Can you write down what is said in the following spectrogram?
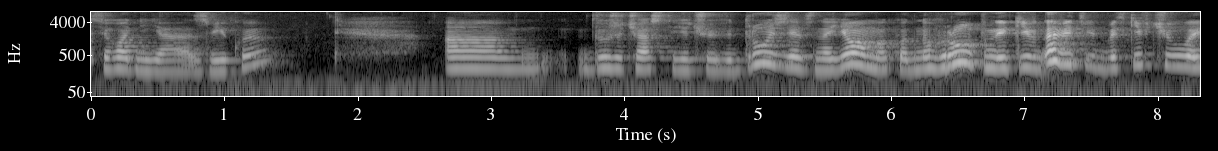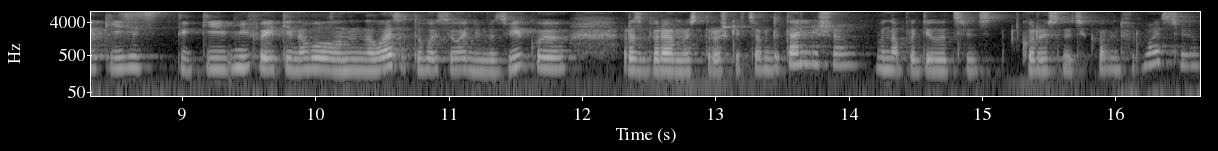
Сьогодні я з вікою. Дуже часто я чую від друзів, знайомих, одногрупників, навіть від батьків чула якісь такі міфи, які на голову не налазять. Того сьогодні ми з вікою розберемось трошки в цьому детальніше. Вона поділиться корисною цікавою інформацією.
